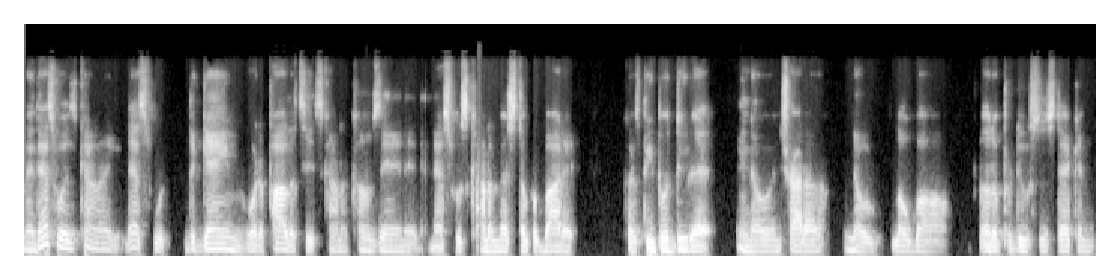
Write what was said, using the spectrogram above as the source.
And that's what's kind of that's what the game or the politics kind of comes in, and that's what's kind of messed up about it, because people do that, you know, and try to you know lowball other producers that can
